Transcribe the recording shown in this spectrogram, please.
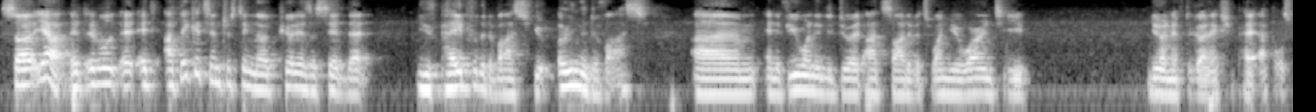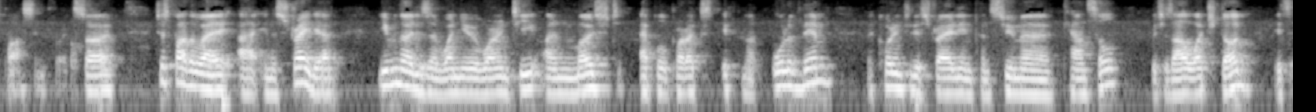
So yeah, it, it will. It, it, I think it's interesting though, purely as I said that you've paid for the device, you own the device, um, and if you wanted to do it outside of its one-year warranty, you don't have to go and actually pay Apple's pricing for it. So, just by the way, uh, in Australia, even though it is a one-year warranty on most Apple products, if not all of them, according to the Australian Consumer Council, which is our watchdog, it's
